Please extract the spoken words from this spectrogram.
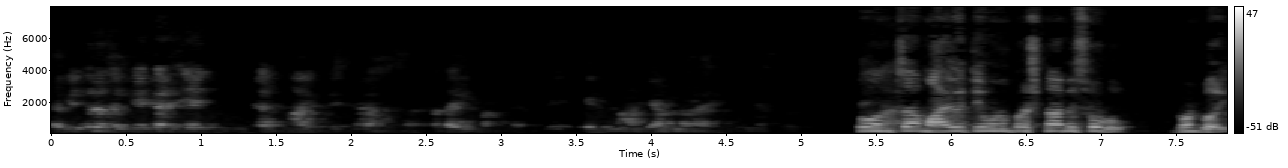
रवींद्र दंगेकर हे तो आमचा महायुती म्हणून प्रश्न आम्ही सोडू. Don't worry.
